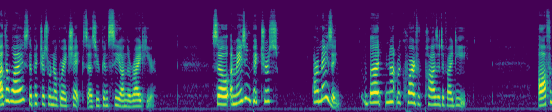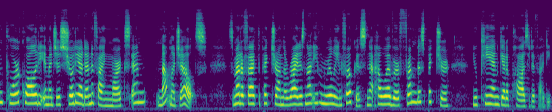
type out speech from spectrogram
Otherwise, the pictures were no great shakes, as you can see on the right here. So, amazing pictures are amazing, but not required for positive ID. Often, poor quality images show the identifying marks and not much else. As a matter of fact, the picture on the right is not even really in focus. Now, however, from this picture, you can get a positive ID.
